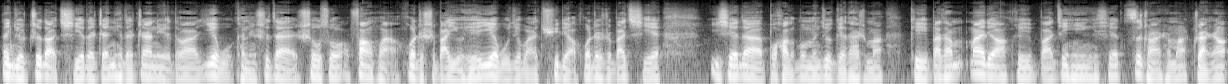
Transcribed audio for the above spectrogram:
那你就知道企业的整体的战略，对吧？业务肯定是在收缩放缓，或者是把有些业务就把它去掉，或者是把企业一些的不好的部门就给它什么，可以把它卖掉，可以把进行一些资产什么转让。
